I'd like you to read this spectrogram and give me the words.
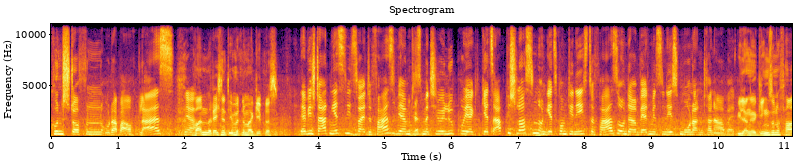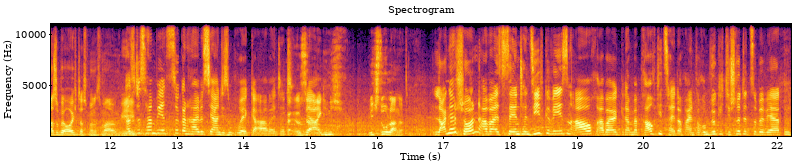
Kunststoffen oder aber auch Glas. Ja. Wann rechnet ihr mit einem Ergebnis? Ja, wir starten jetzt in die zweite Phase. Wir haben okay. dieses Material Loop Projekt jetzt abgeschlossen und jetzt kommt die nächste Phase und da werden wir jetzt in den nächsten Monaten dran arbeiten. Wie lange ging so eine Phase bei euch, dass man das mal irgendwie... Also das haben wir jetzt circa ein halbes Jahr an diesem Projekt gearbeitet. Okay, das ist ja, ja eigentlich nicht, nicht so lange. Lange schon, aber es ist sehr intensiv gewesen auch. Aber man braucht die Zeit auch einfach, um wirklich die Schritte zu bewerten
